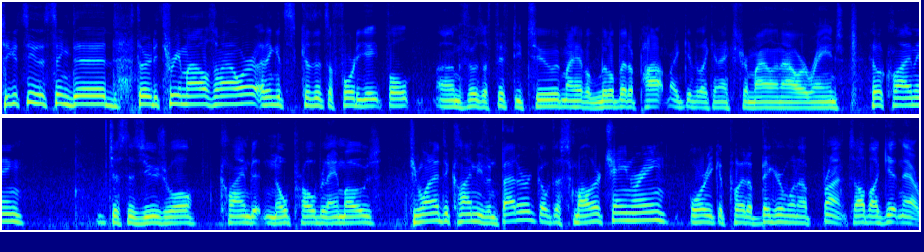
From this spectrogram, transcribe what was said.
So you can see this thing did 33 miles an hour. I think it's because it's a 48 volt. Um, if it was a 52, it might have a little bit of pop, might give it like an extra mile an hour range. Hill climbing, just as usual, climbed it no problemos. If you wanted to climb even better, go with a smaller chain ring, or you could put a bigger one up front. It's all about getting that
